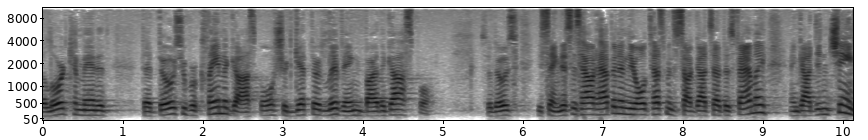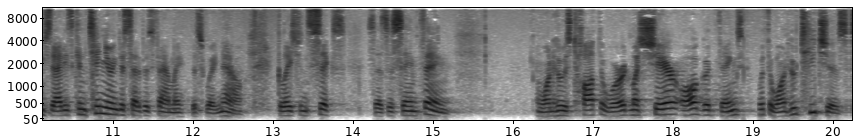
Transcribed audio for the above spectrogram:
the Lord commanded that those who proclaim the gospel should get their living by the gospel. So those he's saying this is how it happened in the Old Testament. This is how God set up his family, and God didn't change that. He's continuing to set up his family this way now. Galatians six says the same thing. One who is taught the word must share all good things with the one who teaches.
